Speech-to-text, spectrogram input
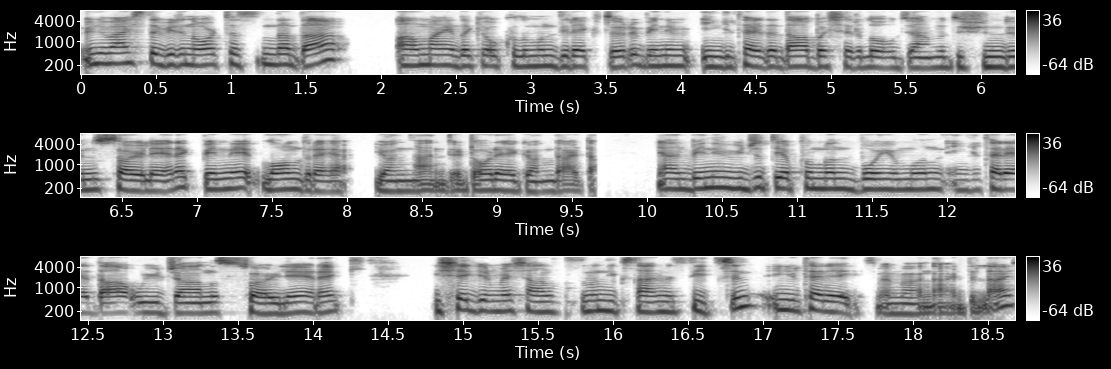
Üniversite birin ortasında da Almanya'daki okulumun direktörü benim İngiltere'de daha başarılı olacağımı düşündüğünü söyleyerek beni Londra'ya yönlendirdi, oraya gönderdi. Yani benim vücut yapımın, boyumun İngiltere'ye daha uyacağını söyleyerek işe girme şansımın yükselmesi için İngiltere'ye gitmemi önerdiler.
